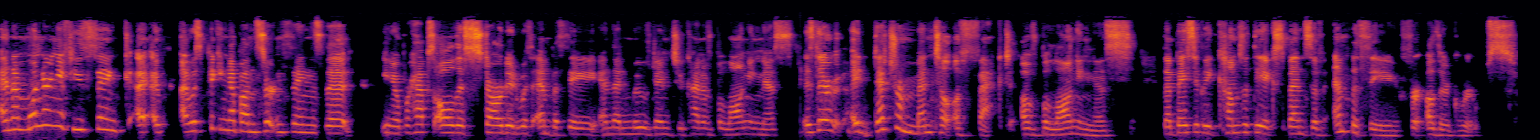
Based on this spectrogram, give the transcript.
and i'm wondering if you think I, I, was picking up on certain things that you know perhaps all this started with empathy and then moved into kind of belongingness is there a detrimental effect of belongingness that basically comes at the expense of empathy for other groups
